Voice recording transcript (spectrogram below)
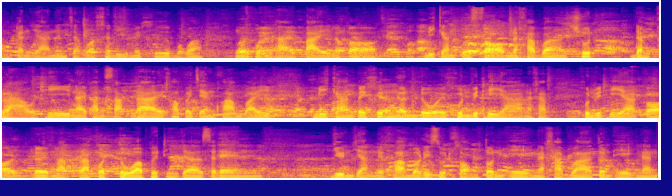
2 กันยาเนื่องจากว่าคดีไม่คืบบอกว่าหวยผมหายไป แล้วก็มีการตรวจสอบนะครับว่าชุดดังกล่าวที่นายพันศักดิ์ได้เข้าไปแจ้งความไว้ มีการไปขึ้นเงินโดยคุณวิทยานะครับ คุณวิทยาก็เลยมาปรากฏตัวเพื่อที่จะแสดงยืนยันในความบริสุทธิ์ของตนเองนะครับ ว่าตนเองนั้น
